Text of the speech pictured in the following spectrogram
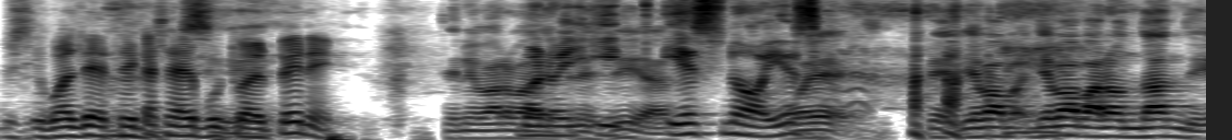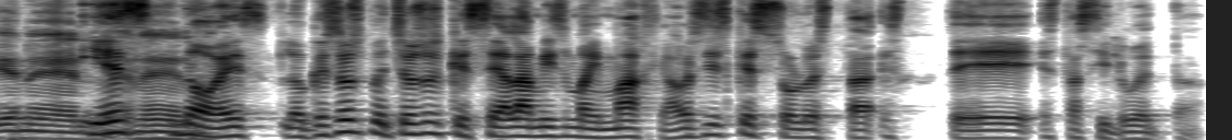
Pues igual de cerca se ve el bulto Sí. del pene. Tiene barba Bueno, de y, tres y- días. y es. No, y es. Pues, lleva, lleva varón dandy en el. Y es, en el- no, es lo que es sospechoso es que sea la misma imagen. A ver si es que es solo esta, este, esta silueta.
